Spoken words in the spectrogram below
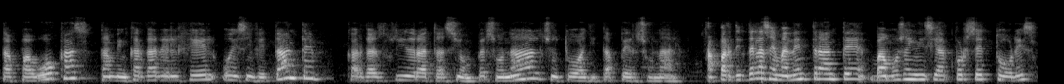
tapabocas, también cargar el gel o desinfectante, cargar su hidratación personal, su toallita personal. A partir de la semana entrante vamos a iniciar por sectores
